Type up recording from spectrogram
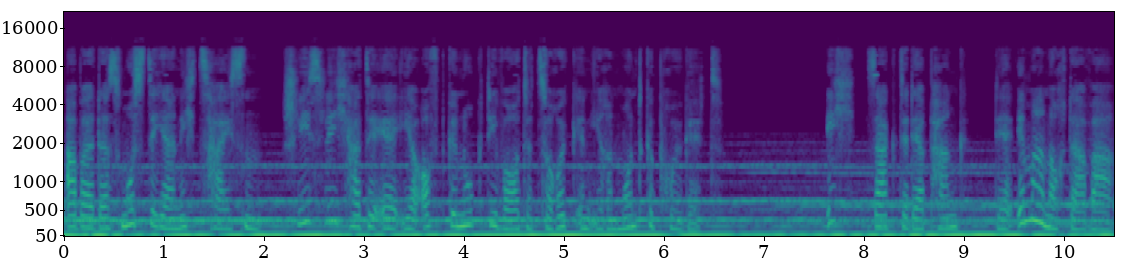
aber das musste ja nichts heißen, schließlich hatte er ihr oft genug die Worte zurück in ihren Mund geprügelt. Ich, sagte der Punk, der immer noch da war,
